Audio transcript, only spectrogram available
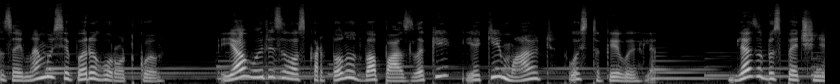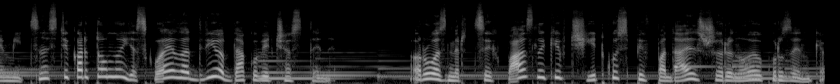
займемося перегородкою. Я вирізала з картону два пазлики, які мають ось такий вигляд. Для забезпечення міцності картону я склеїла дві однакові частини. Розмір цих пазликів чітко співпадає з шириною корзинки.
